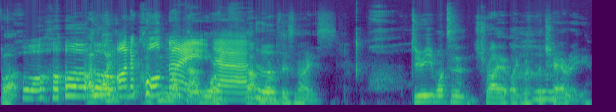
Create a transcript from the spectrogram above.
but Oh. I like On a cold do like that night, warmth. yeah. that warmth is nice. Do you want to try it like with the cherry,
